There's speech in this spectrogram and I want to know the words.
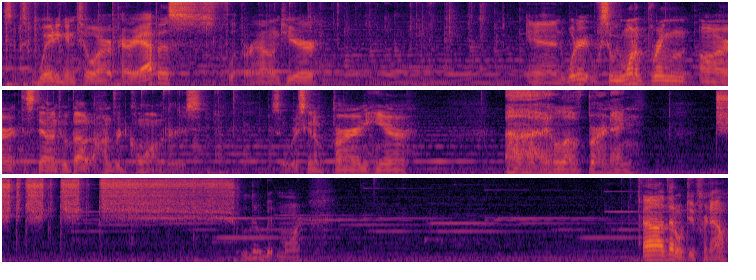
So just waiting until our periapus, flip around here. And what are, so we want to bring our, this down to about 100 kilometers. So we're just going to burn here. I love burning. A little bit more. Uh, that'll do for now.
